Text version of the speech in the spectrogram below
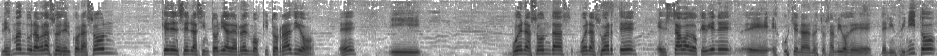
les mando un abrazo desde el corazón quédense en la sintonía de Red Mosquito Radio ¿eh? y buenas ondas, buena suerte. El sábado que viene eh, escuchen a nuestros amigos de, del infinito.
